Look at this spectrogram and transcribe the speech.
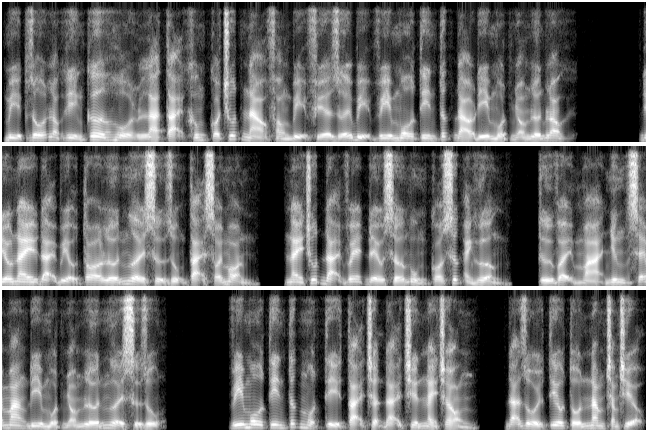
Mịp rỗ lọc đỉnh cơ hồ là tại không có chút nào phòng bị phía dưới bị vi mô tin tức đào đi một nhóm lớn log. Điều này đại biểu to lớn người sử dụng tại sói mòn, này chút đại vê đều sớm ủng có sức ảnh hưởng, từ vậy mà nhưng sẽ mang đi một nhóm lớn người sử dụng. Vi mô tin tức 1 tỷ tại trận đại chiến này trong, đã rồi tiêu tốn 500 triệu.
